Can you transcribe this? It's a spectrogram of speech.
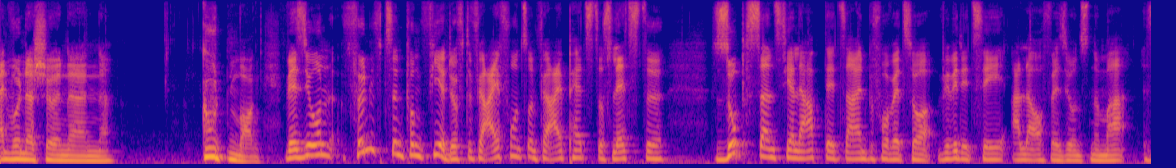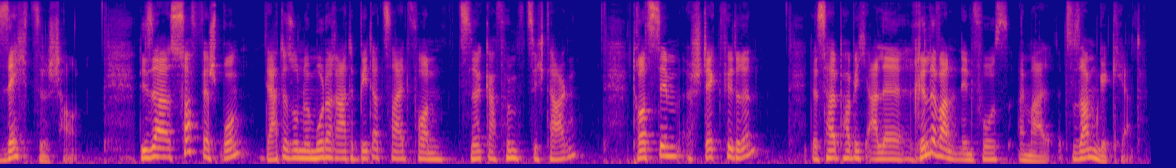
Einen wunderschönen guten Morgen. Version 15.4 dürfte für iPhones und für iPads das letzte substanzielle Update sein, bevor wir zur WWDC alle auf Versionsnummer 16 schauen. Dieser Softwaresprung, der hatte so eine moderate Beta-Zeit von circa 50 Tagen. Trotzdem steckt viel drin. Deshalb habe ich alle relevanten Infos einmal zusammengekehrt.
